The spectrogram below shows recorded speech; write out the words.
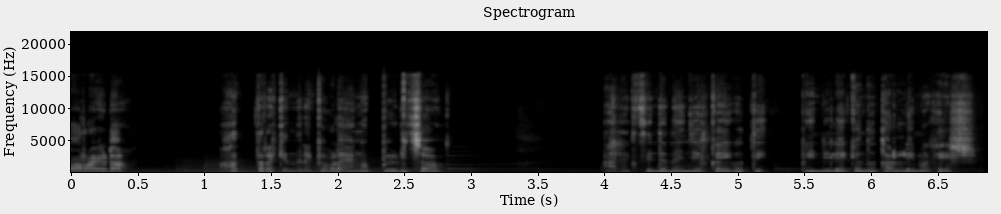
പറയടാ അത്രയ്ക്ക് നിനക്ക് ഇവളെ അങ്ങ് പിടിച്ചോ? അലക്സിന്റെ നെഞ്ചിൽ കൈകുത്തി പിന്നിലേക്കൊന്ന് തള്ളി മഹേഷ്.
